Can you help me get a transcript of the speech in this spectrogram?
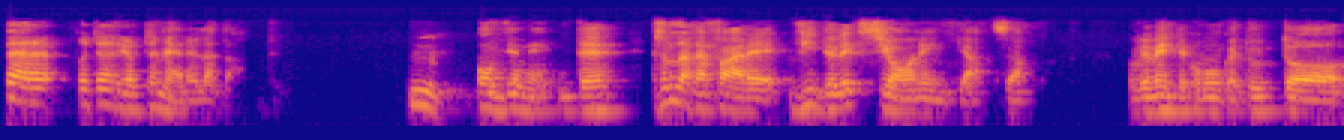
per poter riottenere la DAT. Mm, Ovviamente sono andate a fare video lezione in piazza. Ovviamente comunque tutto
